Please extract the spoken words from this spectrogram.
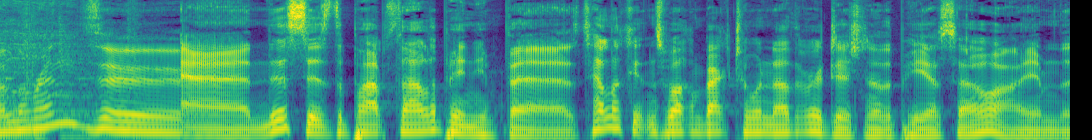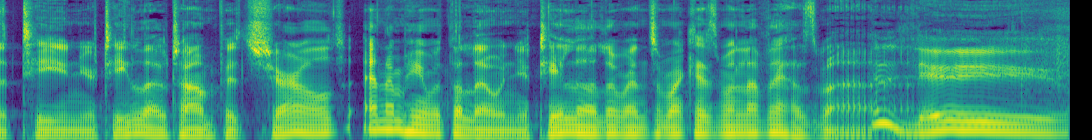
Tom Lorenzo. And this is the Pop Style Opinion Fest. Hello, kittens. Welcome back to another edition of the PSO. I am the T in your T-Lo, Tom Fitzgerald, and I'm here with the Low in your T-Lo, Lorenzo Marquez, my lovely husband. Hello.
